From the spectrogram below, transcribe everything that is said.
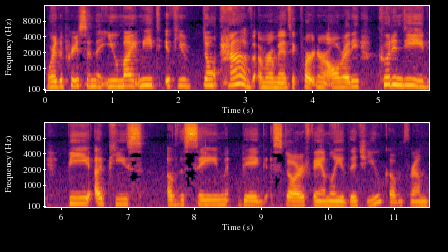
where the person that you might meet if you don't have a romantic partner already could indeed be a piece of the same big star family that you come from.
